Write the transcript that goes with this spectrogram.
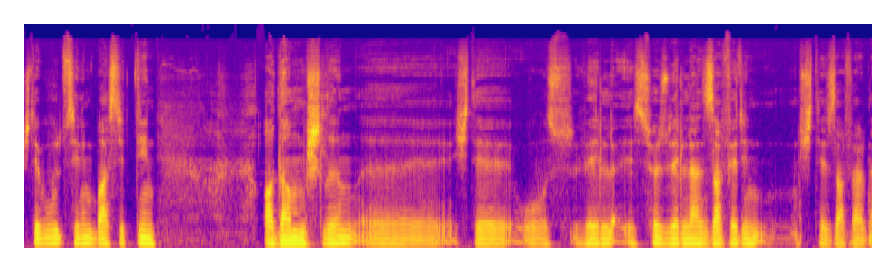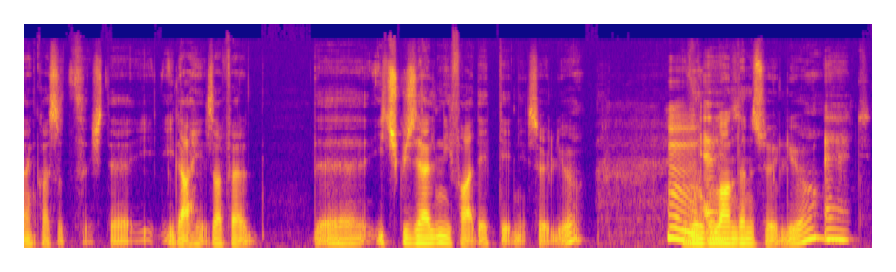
işte bu senin bahsettiğin adanmışlığın işte o söz verilen zaferin işte zaferden kasıt işte ilahi zafer iç güzelliğini ifade ettiğini söylüyor. Hmm, vurgulandığını evet. söylüyor. Evet.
